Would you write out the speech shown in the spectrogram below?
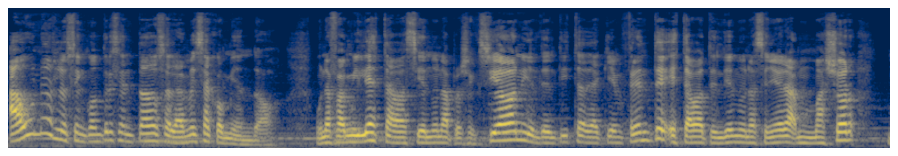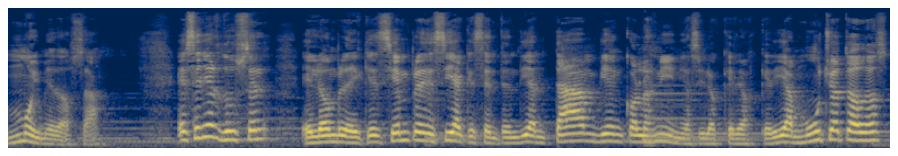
A unos los encontré sentados a la mesa comiendo. Una familia estaba haciendo una proyección y el dentista de aquí enfrente estaba atendiendo a una señora mayor muy miedosa. El señor Dussel, el hombre de quien siempre decía que se entendían tan bien con los niños y los que los quería mucho a todos,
